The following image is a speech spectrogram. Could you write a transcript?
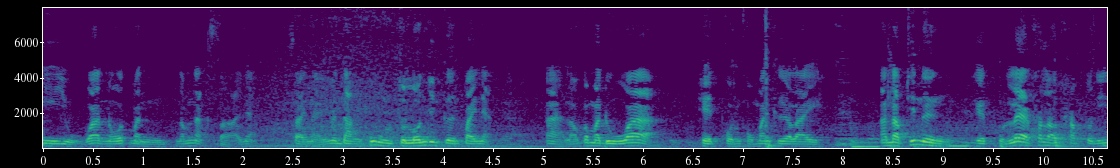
มีอยู่ว่าโน้ตมันน้ำหนักสายเนี่ยสายไหนมันดังพุ่งจนล้นจนเกินไปเนี่ยอ่าเราก็มาดูว่า เหตุผลของมันคืออะไร อันดับที่หนึ่งเหตุผลแรกถ้าเราทำตัวนี้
